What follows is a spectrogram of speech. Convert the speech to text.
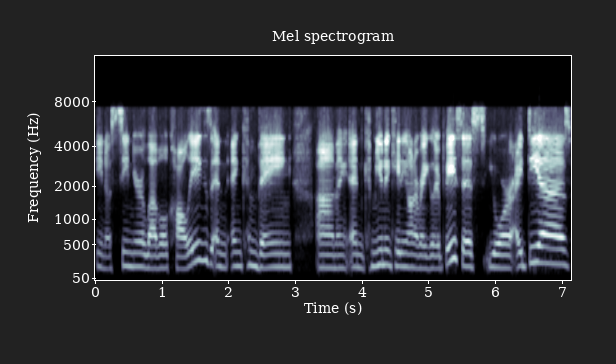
you know senior level colleagues and and conveying um, and, and communicating on a regular basis your ideas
